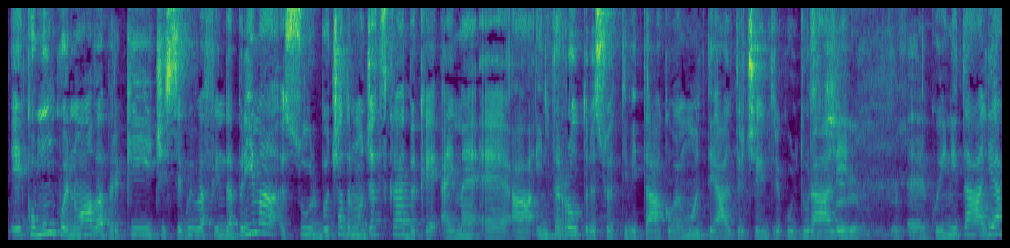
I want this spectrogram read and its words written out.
e comunque nuova per chi ci seguiva fin da prima sul Bocciadromo Jazz Club che ahimè è- ha interrotto le sue attività come molti altri centri culturali eh, qui in Italia,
